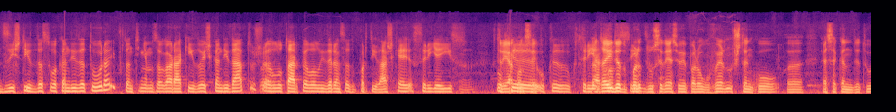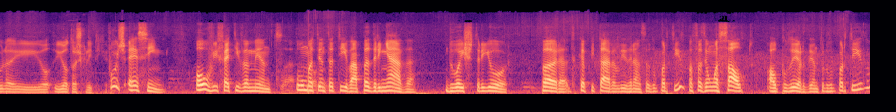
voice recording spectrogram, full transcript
desistido da sua candidatura e, portanto, tínhamos agora aqui dois candidatos a lutar pela liderança do partido. Acho que é, seria isso. Teria o, que, acontecido. o, que, o que teria Portanto, a ida do, do para o governo estancou uh, essa candidatura e, e outras críticas. Pois é assim, houve efetivamente uma tentativa apadrinhada do exterior para decapitar a liderança do partido, para fazer um assalto ao poder dentro do partido,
